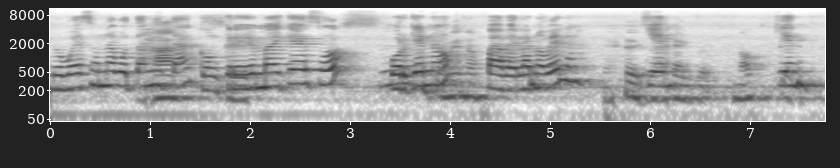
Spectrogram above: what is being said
Me voy a hacer una botanita Ajá, con sí. crema y queso, ¿por qué no? Para ver la novela. ¿Quién? No. ¿Quién?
